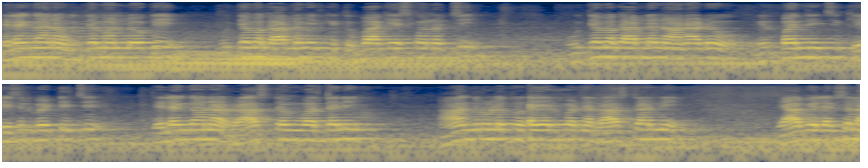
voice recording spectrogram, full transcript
తెలంగాణ ఉద్యమంలోకి ఉద్యమకారుల మీదకి తుపాకేసుకొని వచ్చి ఉద్యమకారులను ఆనాడు నిర్బంధించి కేసులు పెట్టించి తెలంగాణ రాష్ట్రం వద్దని ఆంధ్రులతో ఏర్పడిన రాష్ట్రాన్ని యాభై లక్షల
